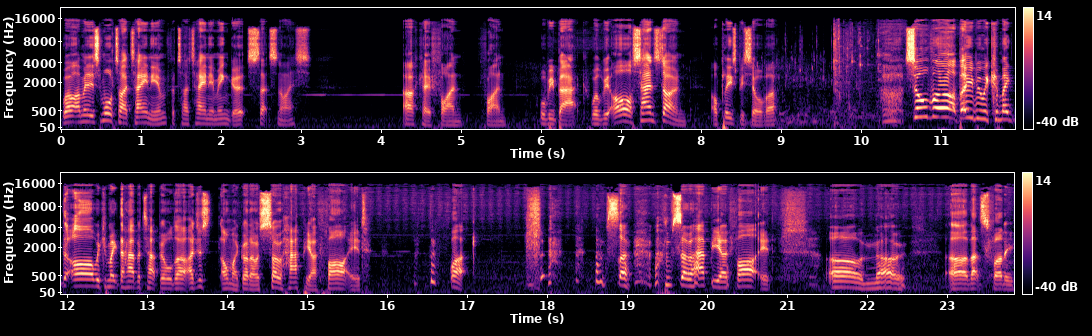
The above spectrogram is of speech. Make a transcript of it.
well, I mean, it's more titanium for titanium ingots. That's nice. Okay, fine, fine. We'll be back. We'll be... Oh, sandstone! Oh, please be silver. Silver, baby, we can make the oh, we can make the habitat builder. I just oh my god, I was so happy I farted. what the fuck? I'm so I'm so happy I farted. Oh no. Oh, that's funny.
